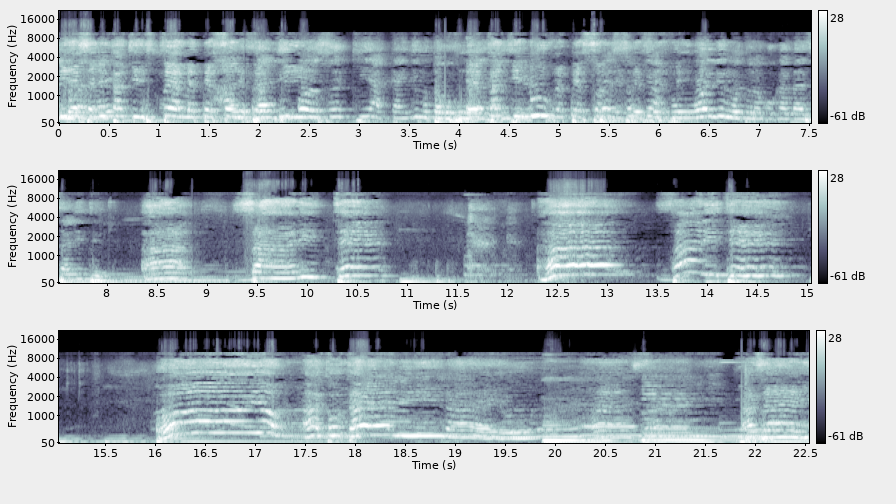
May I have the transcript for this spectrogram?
il est celui quand il ferme, personne ne moto Et quand il ouvre, personne Pe ne peut azali te. Azali te. Azali te. Oyo akokali na yo. Azali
